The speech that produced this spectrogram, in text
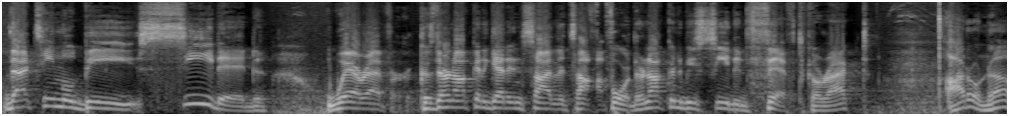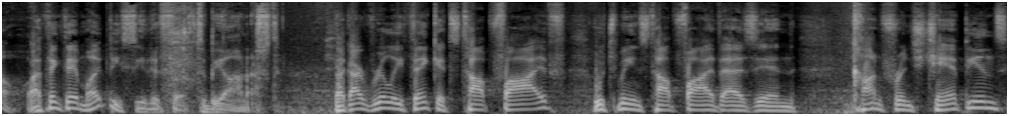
That team will be seeded wherever because they're not going to get inside the top four. They're not going to be seeded fifth. Correct? I don't know. I think they might be seeded fifth, to be honest. Like, I really think it's top five, which means top five as in conference champions,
